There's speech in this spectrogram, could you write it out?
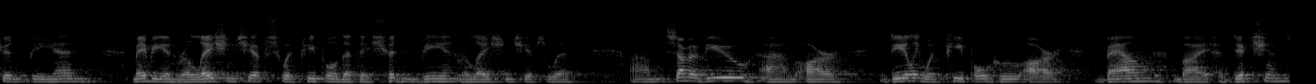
shouldn't be in, maybe in relationships with people that they shouldn't be in relationships with. Um, some of you um, are dealing with people who are bound by addictions.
